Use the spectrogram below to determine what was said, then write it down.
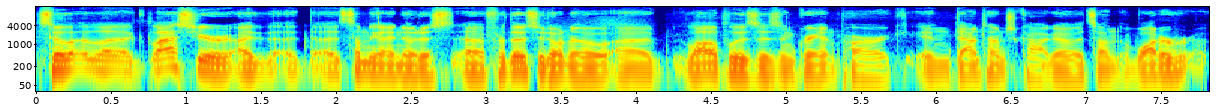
So uh, last year, I, uh, uh, something I noticed. Uh, for those who don't know, uh, Lollapalooza is in Grant Park in downtown Chicago. It's on the water,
